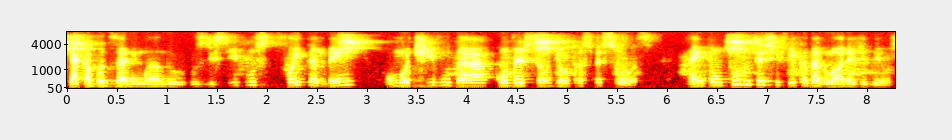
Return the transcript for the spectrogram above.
que acabou desanimando os discípulos, foi também o motivo da conversão de outras pessoas. Né? Então tudo testifica da glória de Deus.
